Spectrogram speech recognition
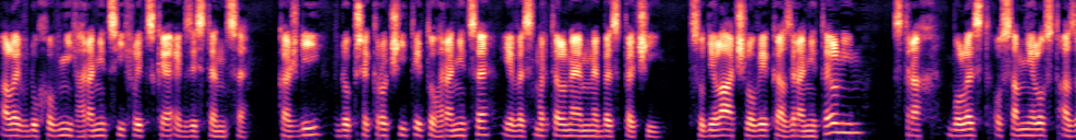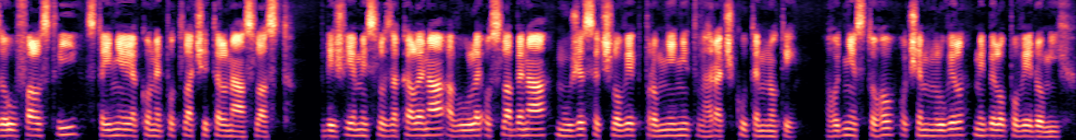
ale v duchovních hranicích lidské existence. Každý, kdo překročí tyto hranice, je ve smrtelném nebezpečí. Co dělá člověka zranitelným? Strach, bolest, osamělost a zoufalství, stejně jako nepotlačitelná slast. Když je mysl zakalená a vůle oslabená, může se člověk proměnit v hračku temnoty. Hodně z toho, o čem mluvil, mi bylo povědomých.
